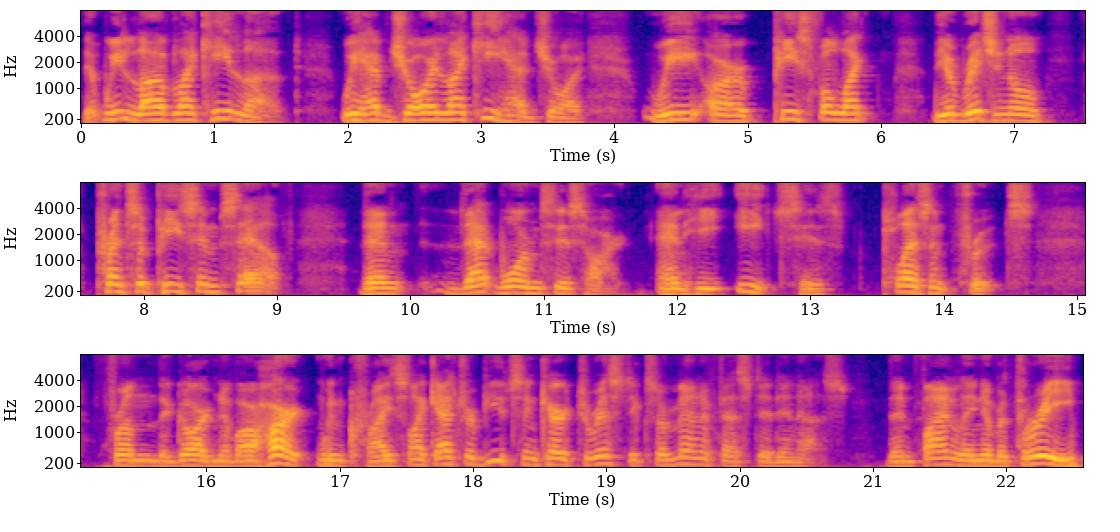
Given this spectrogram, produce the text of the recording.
that we love like he loved, we have joy like he had joy, we are peaceful like the original Prince of Peace himself, then that warms his heart and he eats his pleasant fruits from the garden of our heart when Christ like attributes and characteristics are manifested in us. Then finally, number three,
